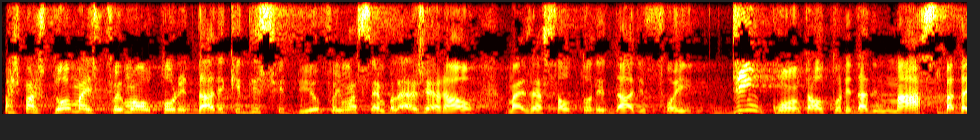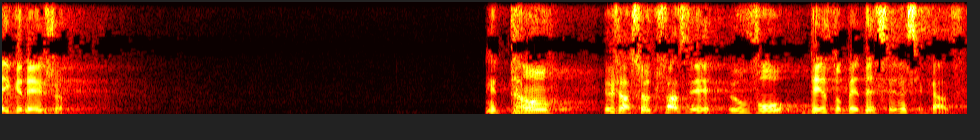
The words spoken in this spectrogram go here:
Mas, pastor, mas foi uma autoridade que decidiu, foi uma Assembleia Geral, mas essa autoridade foi de encontro à autoridade máxima da igreja. Então, eu já sei o que fazer, eu vou desobedecer nesse caso.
